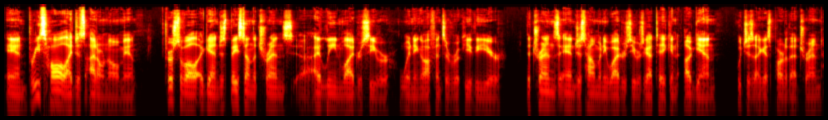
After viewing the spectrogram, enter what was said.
And Breece Hall, I just, I don't know, man. First of all, again, just based on the trends, uh, I lean wide receiver winning Offensive Rookie of the Year. The trends and just how many wide receivers got taken again, which is, I guess, part of that trend.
